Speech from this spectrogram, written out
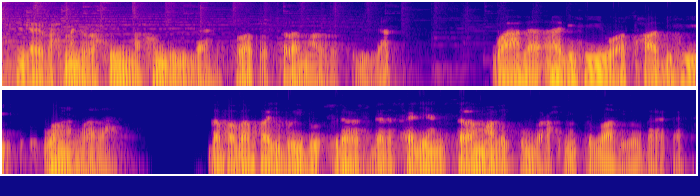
Bismillahirrahmanirrahim. Alhamdulillah. Salatu wassalamu ala rasulillah. Wa ala alihi wa ashabihi wa man wala. Bapak-bapak, ibu-ibu, saudara-saudara sekalian. Assalamualaikum warahmatullahi wabarakatuh.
